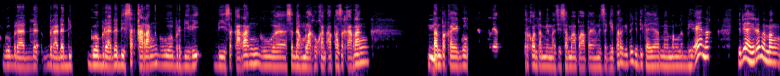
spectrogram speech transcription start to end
Gue berada berada di gue berada di sekarang, gue berdiri di sekarang, gue sedang melakukan apa sekarang. Hmm. Tanpa kayak gue terkontaminasi sama apa-apa yang di sekitar gitu, jadi kayak memang lebih enak. Jadi akhirnya memang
